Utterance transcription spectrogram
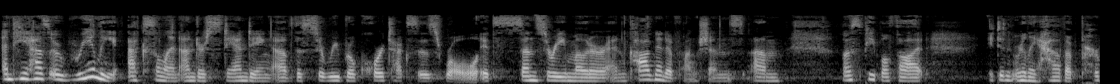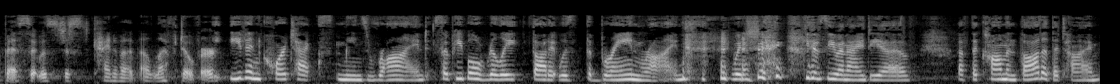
And he has a really excellent understanding of the cerebral cortex's role, its sensory, motor, and cognitive functions. Um, most people thought it didn't really have a purpose. It was just kind of a, a, leftover. Even cortex means rind, so people really thought it was the brain rind, which gives you an idea of, of the common thought at the time.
